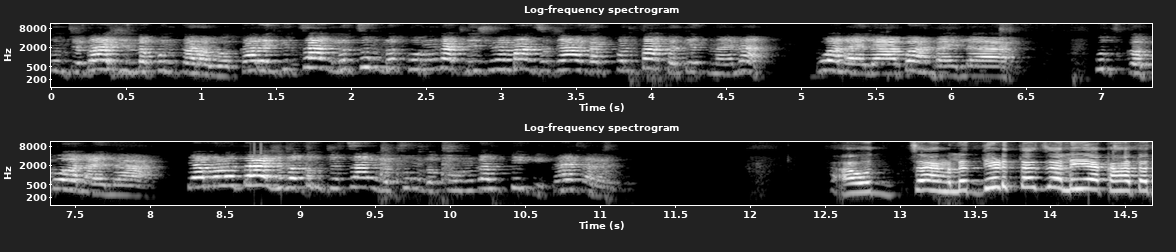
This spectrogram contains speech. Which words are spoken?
तुमच्या दाजीला पण करावं कारण की चांगलं चुंगलं करून घातल्याशिवाय माणसाच्या अंगात पण ताकद येत नाही ना. बोलायला भांडायला कुचक बोलायला. त्यामुळे दाजीला तुमच्या चांगलं चुंगलं करून घालते की काय करायचं? अहो चांगलं दीड तास झाले एका हातात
